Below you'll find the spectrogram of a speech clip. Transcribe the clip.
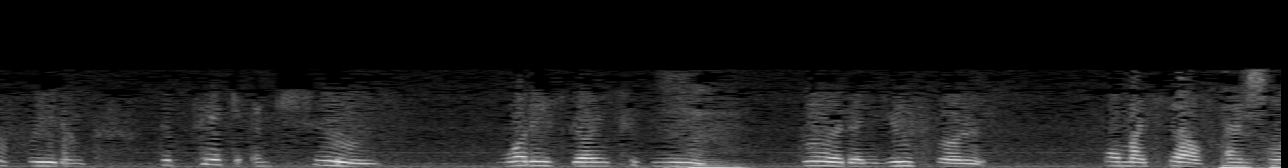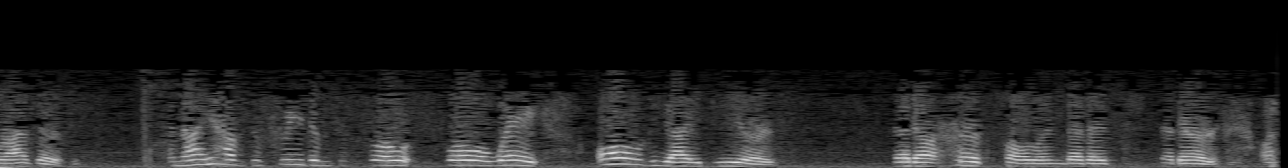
the freedom to pick and choose what is going to be hmm. good and useful for myself For and yourself. for others. And I have the freedom to throw throw away all the ideas that are hurtful and that are that are, are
